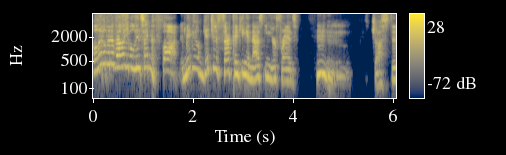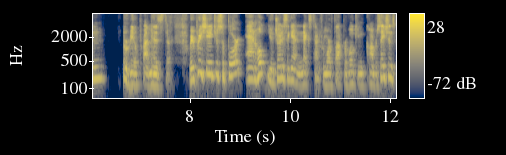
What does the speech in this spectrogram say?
a little bit of valuable insight and thought. And maybe it'll get you to start thinking and asking your friends, hmm, Justin, the real prime minister. We appreciate your support and hope you'll join us again next time for more thought provoking conversations.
